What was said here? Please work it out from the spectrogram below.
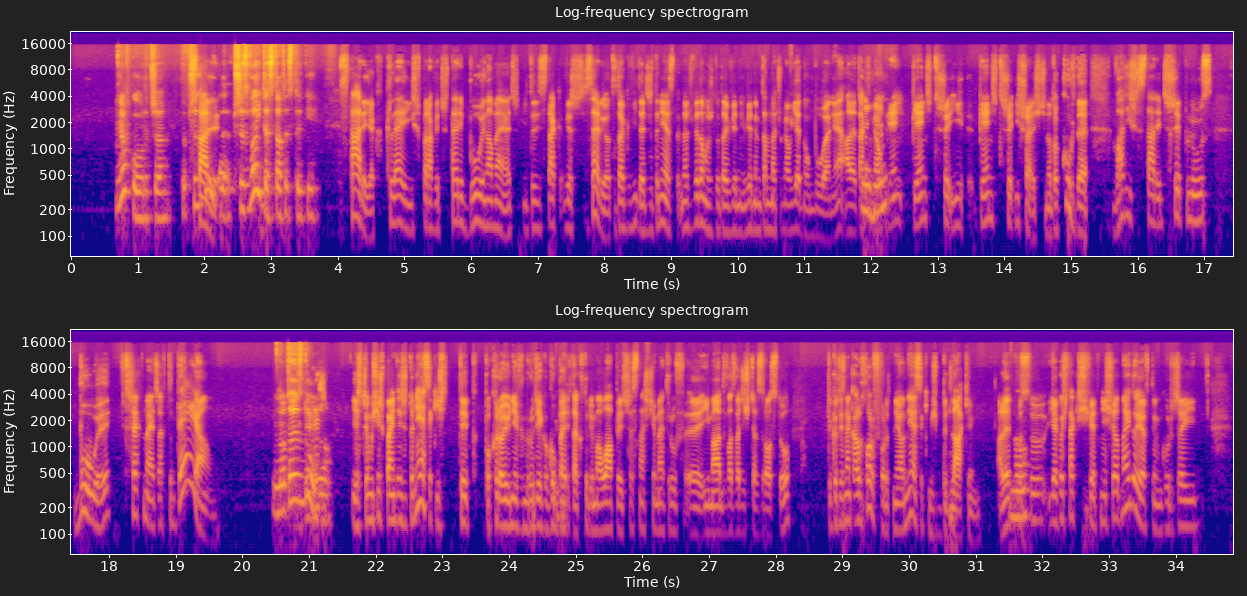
No kurczę, to przyzwoite, przyzwoite statystyki. Stary, jak kleisz prawie 4 buły na mecz i to jest tak, wiesz, serio, to tak widać, że to nie jest, znaczy wiadomo, że tutaj w jednym, tam meczu miał jedną bułę, nie? Ale tak Mhm. miał 5, 5, 3 i, 5, 3 i 6. No to kurde, walisz stary 3 plus buły w trzech meczach, to damn! No to jest dużo. Jeszcze musisz pamiętać, że to nie jest jakiś typ pokroju, nie wiem, Rudiego Goberta, który ma łapy 16 metrów y, i ma 2,20 wzrostu, tylko to jest jednak Al Horford, nie? On nie jest jakimś bydlakiem, ale No. po prostu jakoś tak świetnie się odnajduje w tym, kurczę i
